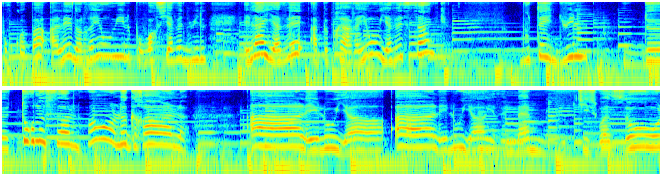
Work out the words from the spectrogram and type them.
pourquoi pas aller dans le rayon huile pour voir s'il y avait de l'huile. Et là il y avait à peu près un rayon, il y avait 5 bouteille d'huile de Oh, le Graal Alléluia Alléluia Il y avait même les petits oiseaux,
